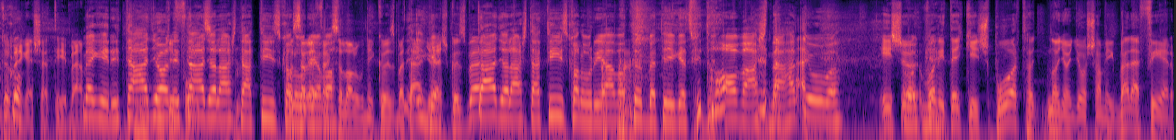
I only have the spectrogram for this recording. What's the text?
tömeg esetében. Megéri tárgyalni, fogysz. tárgyalásnál 10 Aztán kalóriával. lefekszel aludni közben, tárgyalás Igen, közben. Tárgyalásnál 10 kalóriával többet égetsz, mint a halvásnál. Hát jó van. És okay. van itt egy-két sport, hogy nagyon gyorsan még belefér,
